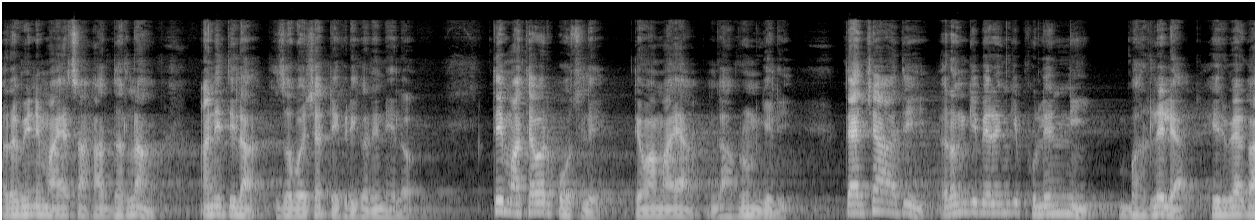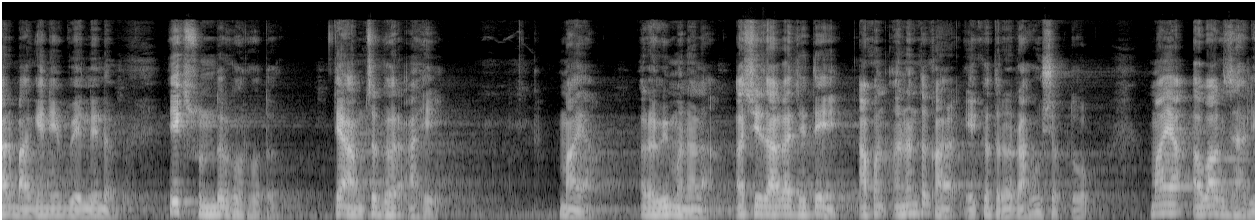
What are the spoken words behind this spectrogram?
रवीने मायाचा हात धरला आणि तिला जवळच्या टेकडीकडे नेलं. ते माथ्यावर पोहोचले. तेव्हा माया घाबरून गेली. त्यांच्या आधी रंगीबेरंगी फुलेंनी भरलेल्या हिरव्यागार बागेने वेललेलं एक सुंदर घर होतं. ते आमचं घर आहे. माया रवी म्हणाला अशी जागा जिथे आपण अनंत काळ एकत्र राहू शकतो. माया अवाक झाली.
